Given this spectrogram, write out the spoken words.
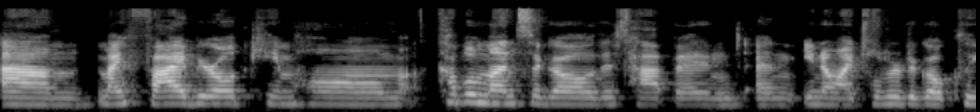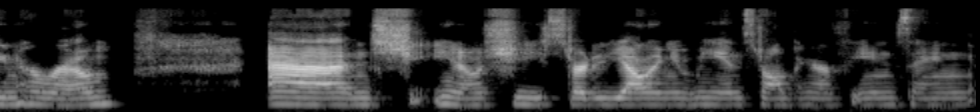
Um, my five year old came home a couple months ago. This happened, and you know, I told her to go clean her room. And she, you know, she started yelling at me and stomping her feet and saying,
